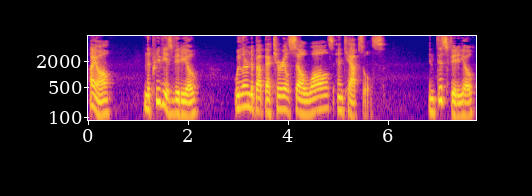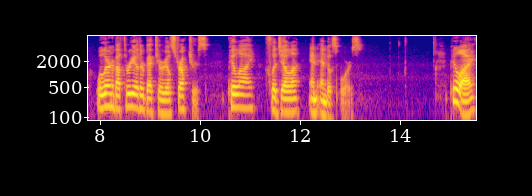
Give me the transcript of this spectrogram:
Hi all. In the previous video, we learned about bacterial cell walls and capsules. In this video, we'll learn about three other bacterial structures, pili, flagella, and endospores. Pili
